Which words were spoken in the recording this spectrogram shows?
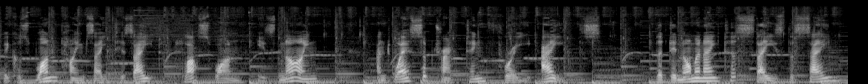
because 1 times 8 is 8, plus 1 is 9, and we're subtracting 3 eighths. The denominator stays the same,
